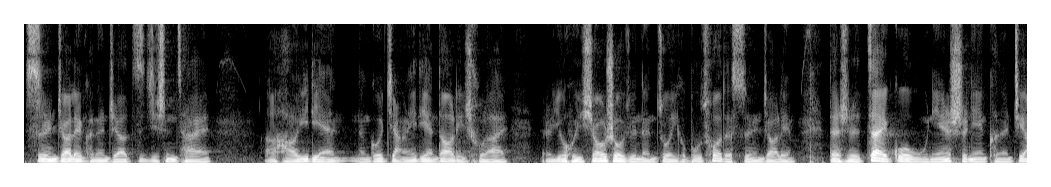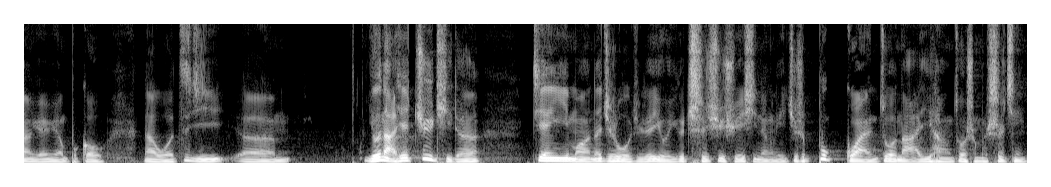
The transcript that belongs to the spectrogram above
私人教练可能只要自己身材，呃好一点，能够讲一点道理出来，又会销售，就能做一个不错的私人教练。但是再过五年、十年，可能这样远远不够。那我自己呃有哪些具体的建议吗？那就是我觉得有一个持续学习能力，就是不管做哪一行、做什么事情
